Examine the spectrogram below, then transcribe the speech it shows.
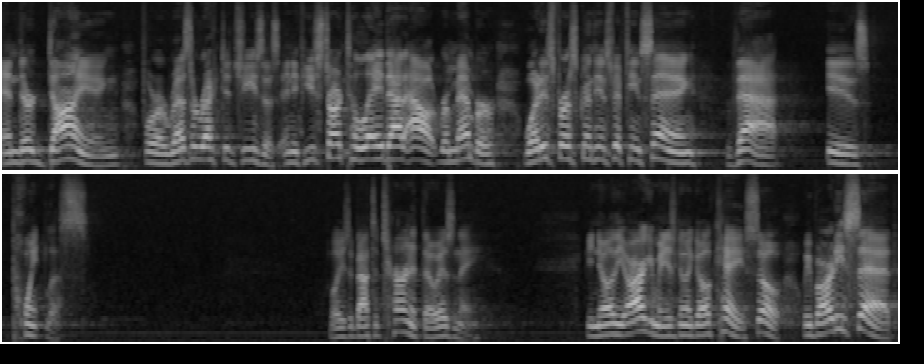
And they're dying for a resurrected Jesus. And if you start to lay that out, remember what is 1 Corinthians 15 saying? That is pointless. Well, he's about to turn it, though, isn't he? If you know the argument, he's going to go, okay, so we've already said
